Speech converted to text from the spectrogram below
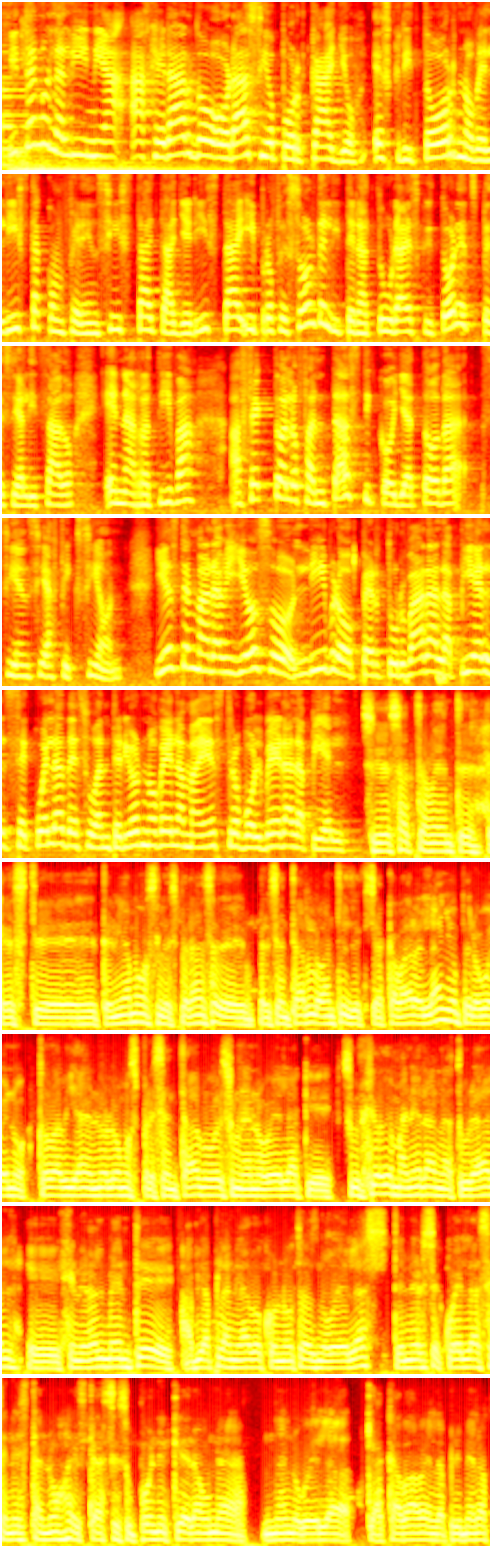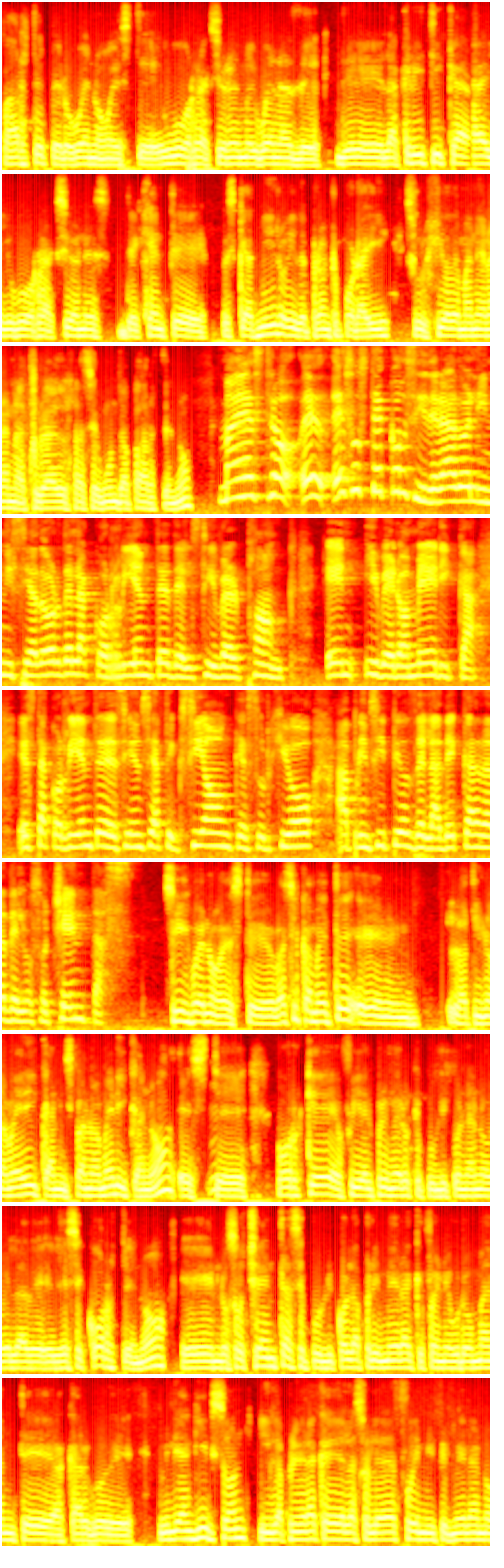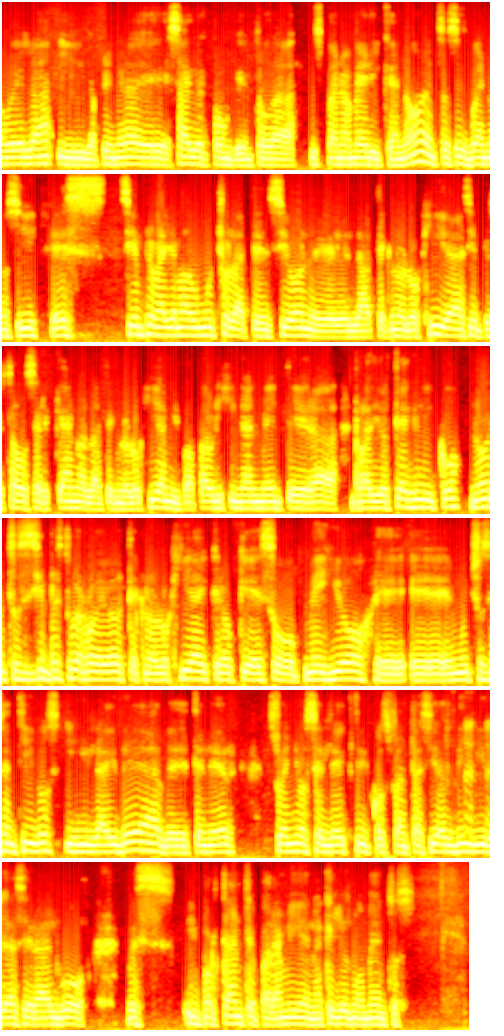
Y tengo el la línea a Gerardo Horacio Porcayo, escritor, novelista, conferencista, tallerista y profesor de literatura, escritor especializado en narrativa afecto a lo fantástico y a toda ciencia ficción. Y este maravilloso libro, Perturbar a la piel, secuela de su anterior novela, Maestro, Volver a la piel. Sí, exactamente. Este, teníamos la esperanza de presentarlo antes de que se acabara el año, pero bueno, todavía no lo hemos presentado. Es una novela que surgió de manera natural. Eh, generalmente había planeado con otras novelas tener secuelas en esta no. Esta se supone que era una, una novela que acababa en la primera parte, pero bueno, este, hubo reacciones muy buenas de, de la crítica y hubo reacciones de gente pues que admiro y de pronto por ahí surgió de manera natural la segunda parte, ¿no? Maestro, ¿e-, ¿es usted considerado el iniciador de la corriente del cyberpunk en Iberoamérica? Esta corriente de ciencia ficción que surgió a principios de la década de los ochentas. Sí, bueno, este, básicamente en Latinoamérica, en Hispanoamérica, ¿no? Este, porque fui el primero que publicó una novela de, ese corte, ¿no? En los 80 se publicó la primera que fue Neuromante a cargo de William Gibson y la primera caída de la soledad fue mi primera novela y la primera de Cyberpunk en toda Hispanoamérica, ¿no? Entonces, bueno, sí, es siempre me ha llamado mucho la atención eh, la tecnología, siempre he estado cercano a la tecnología. Mi papá originalmente era radiotécnico, ¿no? Entonces siempre estuve rodeado de tecnología y creo que eso me guió eh, eh, en muchos sentidos y la idea de tener sueños eléctricos, fantasías vívidas era algo pues importante para mí en aquellos momentos.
